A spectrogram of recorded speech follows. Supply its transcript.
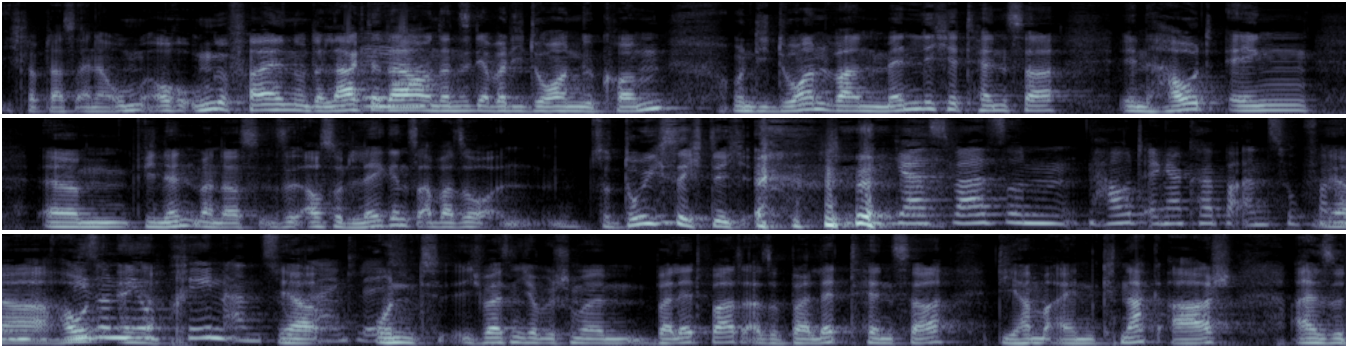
ich glaube, da ist einer um, auch umgefallen und dann lag er Ja. da und dann sind aber die Dornen gekommen. Und die Dornen waren männliche Tänzer in hautengen, ähm, wie nennt man das? Auch so Leggings, aber so, so durchsichtig. Ja, es war so ein hautenger Körperanzug von Ja, unten. Wie so ein. Neoprenanzug Ja, eigentlich. und ich weiß nicht, ob ihr schon mal im Ballett wart, also Balletttänzer, die haben einen Knackarsch. Also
